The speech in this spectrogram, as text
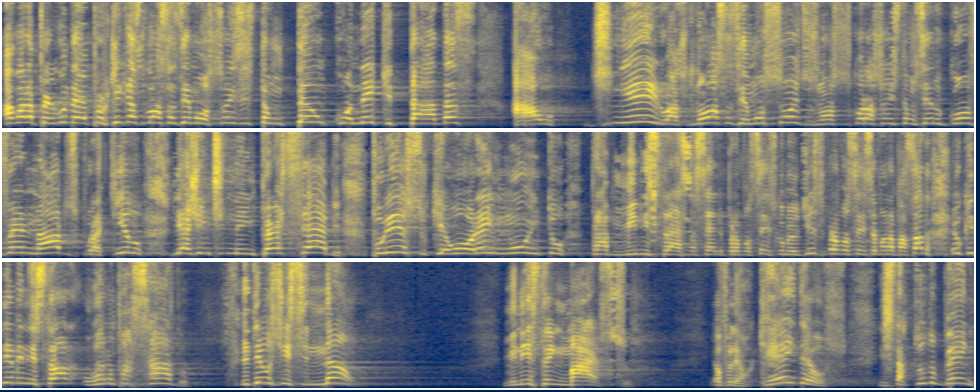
Agora a pergunta é, por que, que as nossas emoções estão tão conectadas ao dinheiro? As nossas emoções, os nossos corações estão sendo governados por aquilo e a gente nem percebe. Por isso que eu orei muito para ministrar essa série para vocês. Como eu disse para vocês semana passada, eu queria ministrar o ano passado. E Deus disse, não, ministra em março. Eu falei, ok, Deus, está tudo bem.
